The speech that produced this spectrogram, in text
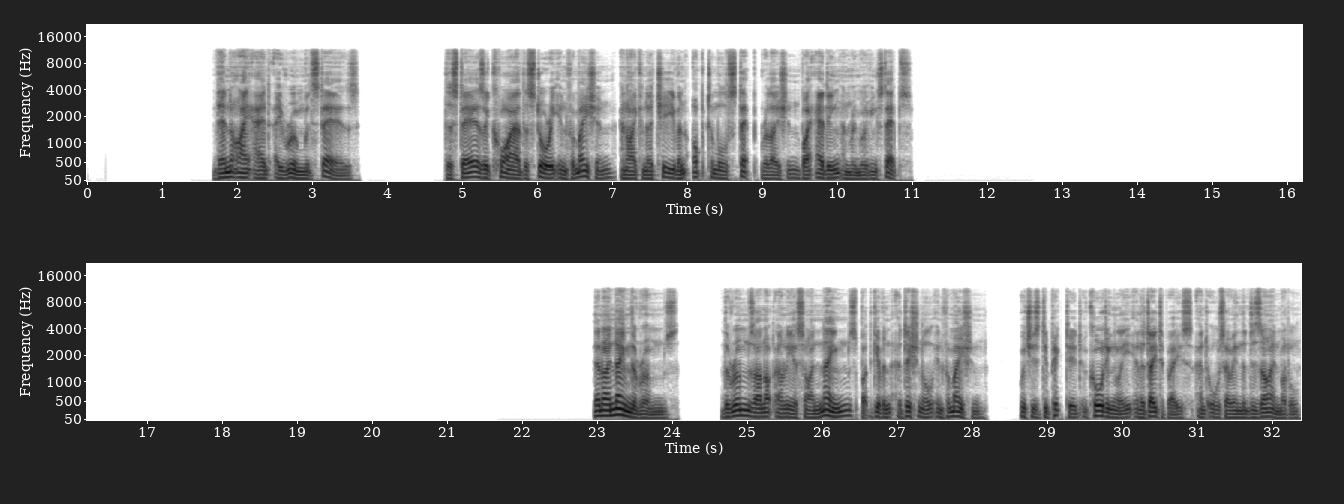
Then I add a room with stairs. The stairs acquire the story information and I can achieve an optimal step relation by adding and removing steps. Then I name the rooms. The rooms are not only assigned names, but given additional information, which is depicted accordingly in the database and also in the design model.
